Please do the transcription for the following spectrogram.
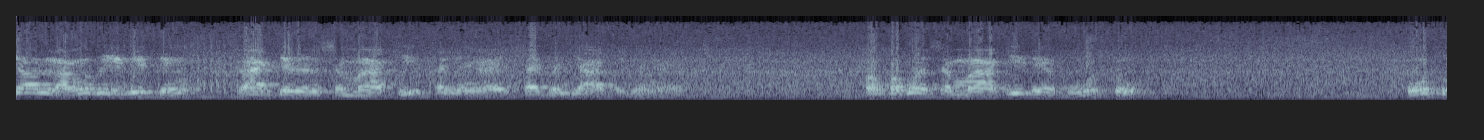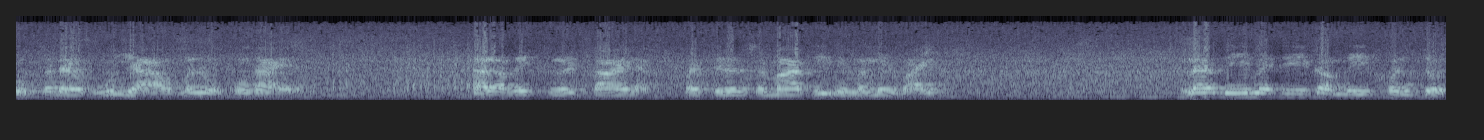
ย้อนหลังลงไปอีกนิดหนึ่งการเจริญสมาธิทำยังไงใช้ปัญญาทำยังไงเพราะบอกว่าสมาธิเนี่ยหูตุกหูตุกแสดงหูยาวมันหลุดคงได้นะาเราไม่เคยตายนะไปเจริญสมาธินี่มันไม่ไหว แล้วดีไม่ดีก็มีคนโจด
